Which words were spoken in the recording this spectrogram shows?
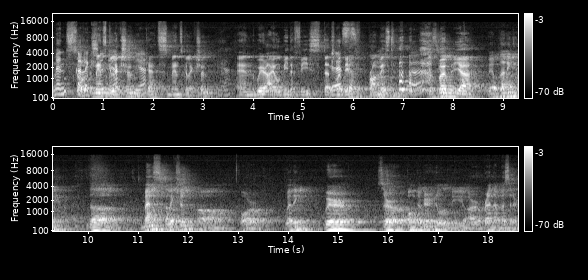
Men's So, collection. men's collection, Yeah. KATS men's collection, Yeah. and where I will be the face. That's what they have promised. Yes, but yeah, We are planning the men's collection uh, for wedding, where Sir Pong Jamir will be our brand ambassador.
